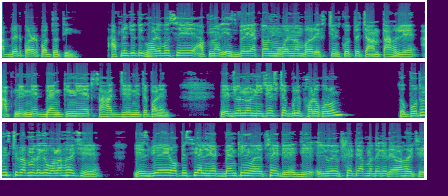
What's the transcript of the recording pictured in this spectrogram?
আপডেট করার পদ্ধতি। আপনি যদি ঘরে বসে আপনার SBI account mobile number exchange করতে চান, তাহলে আপনি নেট ব্যাংকিং এর সাহায্যে নিতে পারেন। এর জন্য নিচের স্টেপগুলি ফলো করুন। তো প্রথম স্টেপ আপনাদেরকে বলা হয়েছে এসবিআই এর অফিসিয়াল নেট ব্যাংকিং ওয়েবসাইটে যে এই ওয়েবসাইটে আপনাদেরকে দেওয়া হয়েছে,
